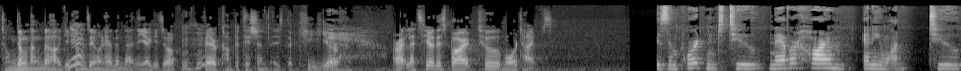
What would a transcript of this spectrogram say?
정정당당하게 Yeah. 경쟁을 해야 된다는 이야기죠. Fair competition is the key here. All right, let's hear this part two more times. It's important to never harm anyone, to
